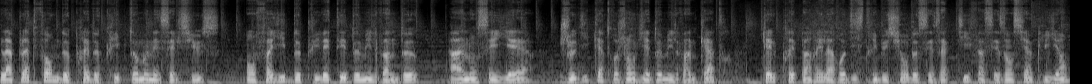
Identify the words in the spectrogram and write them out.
La plateforme de prêt de crypto-monnaie Celsius, en faillite depuis l'été 2022, a annoncé hier, jeudi 4 janvier 2024, qu'elle préparait la redistribution de ses actifs à ses anciens clients,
